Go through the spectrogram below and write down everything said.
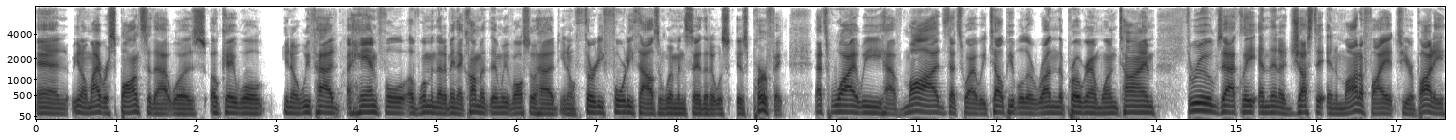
And, you know, my response to that was, okay, well, you know, we've had a handful of women that have made that comment. Then we've also had, you know, 30, 40,000 women say that it was is perfect. That's why we have mods. That's why we tell people to run the program one time through exactly and then adjust it and modify it to your body.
